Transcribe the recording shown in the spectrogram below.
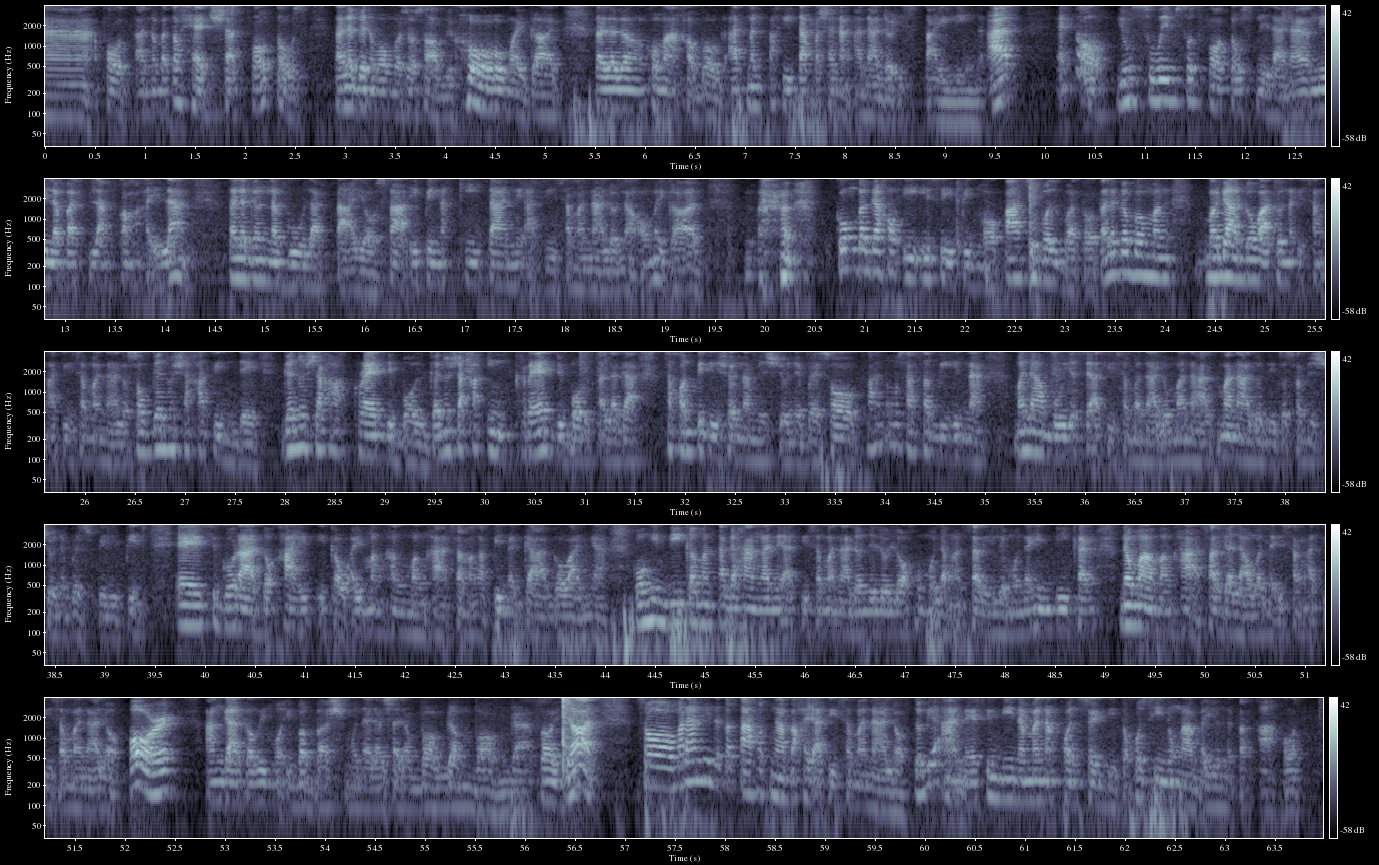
photo, ano ba to, headshot photos. Talaga naman masasabi ko, oh my God, talagang kumakabog. At nagpakita pa siya ng another styling. At eto, yung swimsuit photos nila na nilabas lang kamakailan talagang nagulat tayo sa ipinakita ni Atisa Manalo na, oh my God, kung baga kung iisipin mo, possible ba to? Talaga bang mag, magagawa to ng isang Atisa Manalo? So, ganun siya katindi, ganun siya ka-credible, ganun siya ka-incredible talaga sa competition ng Miss Universe. So, paano mo sasabihin na malabo yan si Atisa Manalo manalo, manalo dito sa Miss Universe Philippines? Eh, sigurado kahit ikaw ay manghang-mangha sa mga pinaggagawa niya. Kung hindi ka man tagahanga ni Atisa Manalo, niloloko mo lang ang sarili mo na hindi ka namamangha sa galawan na isang Atisa Manalo. Or, ang gagawin mo, ibabash mo na lang siya ng bonggang-bongga. So, yan. So, marami natatakot nga ba kay Atisa Manalo? To be honest, hindi naman ang concern dito kung sino nga ba yung natatakot.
